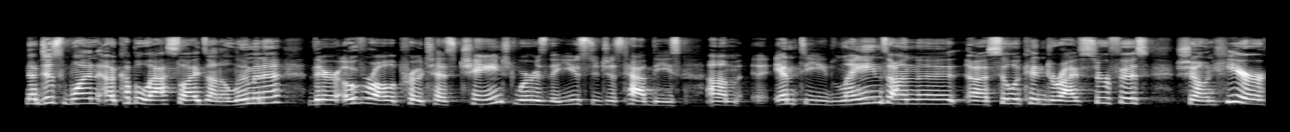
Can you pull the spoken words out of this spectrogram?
Now, just one, a couple last slides on Illumina. Their overall approach has changed, whereas they used to just have these um, empty lanes on the uh, silicon-derived surface shown here.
